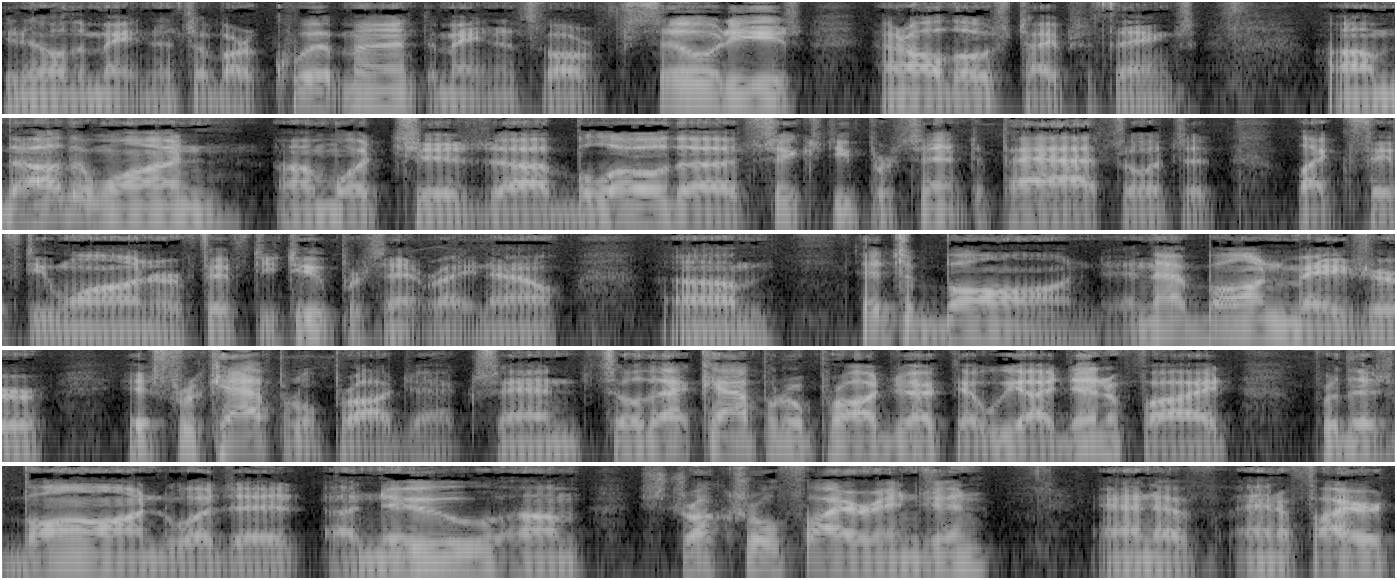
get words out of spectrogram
You know, the maintenance of our equipment, the maintenance of our facilities, and all those types of things. Um, the other one, um, which is uh, below the 60% to pass, so it's at like 51 or 52% right now, um, it's a bond. And that bond measure is for capital projects. And so that capital project that we identified for this bond was a, a new um, structural fire engine and a, and, a fire,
